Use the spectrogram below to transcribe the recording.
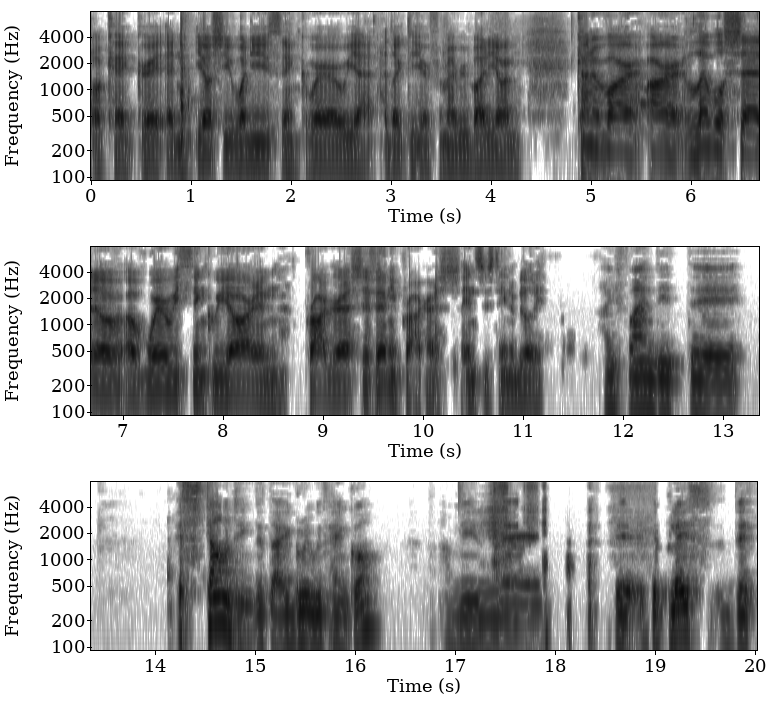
Okay, great. And Yossi, what do you think? Where are we at? I'd like to hear from everybody on kind of our, our level set of, of where we think we are in progress, if any progress, in sustainability. I find it uh, astounding that I agree with Hanko. I mean, uh, the, the place that,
